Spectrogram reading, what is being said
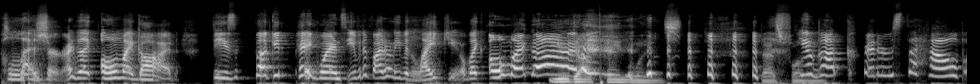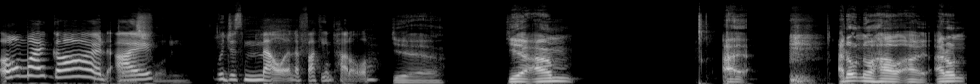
pleasure i'd be like oh my god these fucking penguins even if i don't even like you i'm like oh my God. you got penguins. That's funny. you got critters to help oh my god That's i funny. would just melt in a fucking puddle Yeah. Yeah, I'm I I don't know how I I don't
